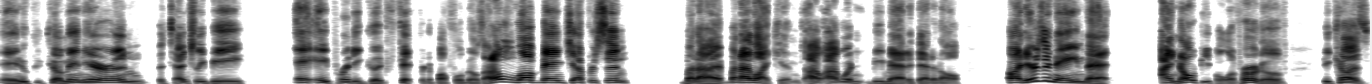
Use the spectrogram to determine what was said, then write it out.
and who could come in here and potentially be a, a pretty good fit for the Buffalo Bills. I don't love Van Jefferson, but I but I like him. I, I wouldn't be mad at that at all. All right, here's a name that I know people have heard of because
